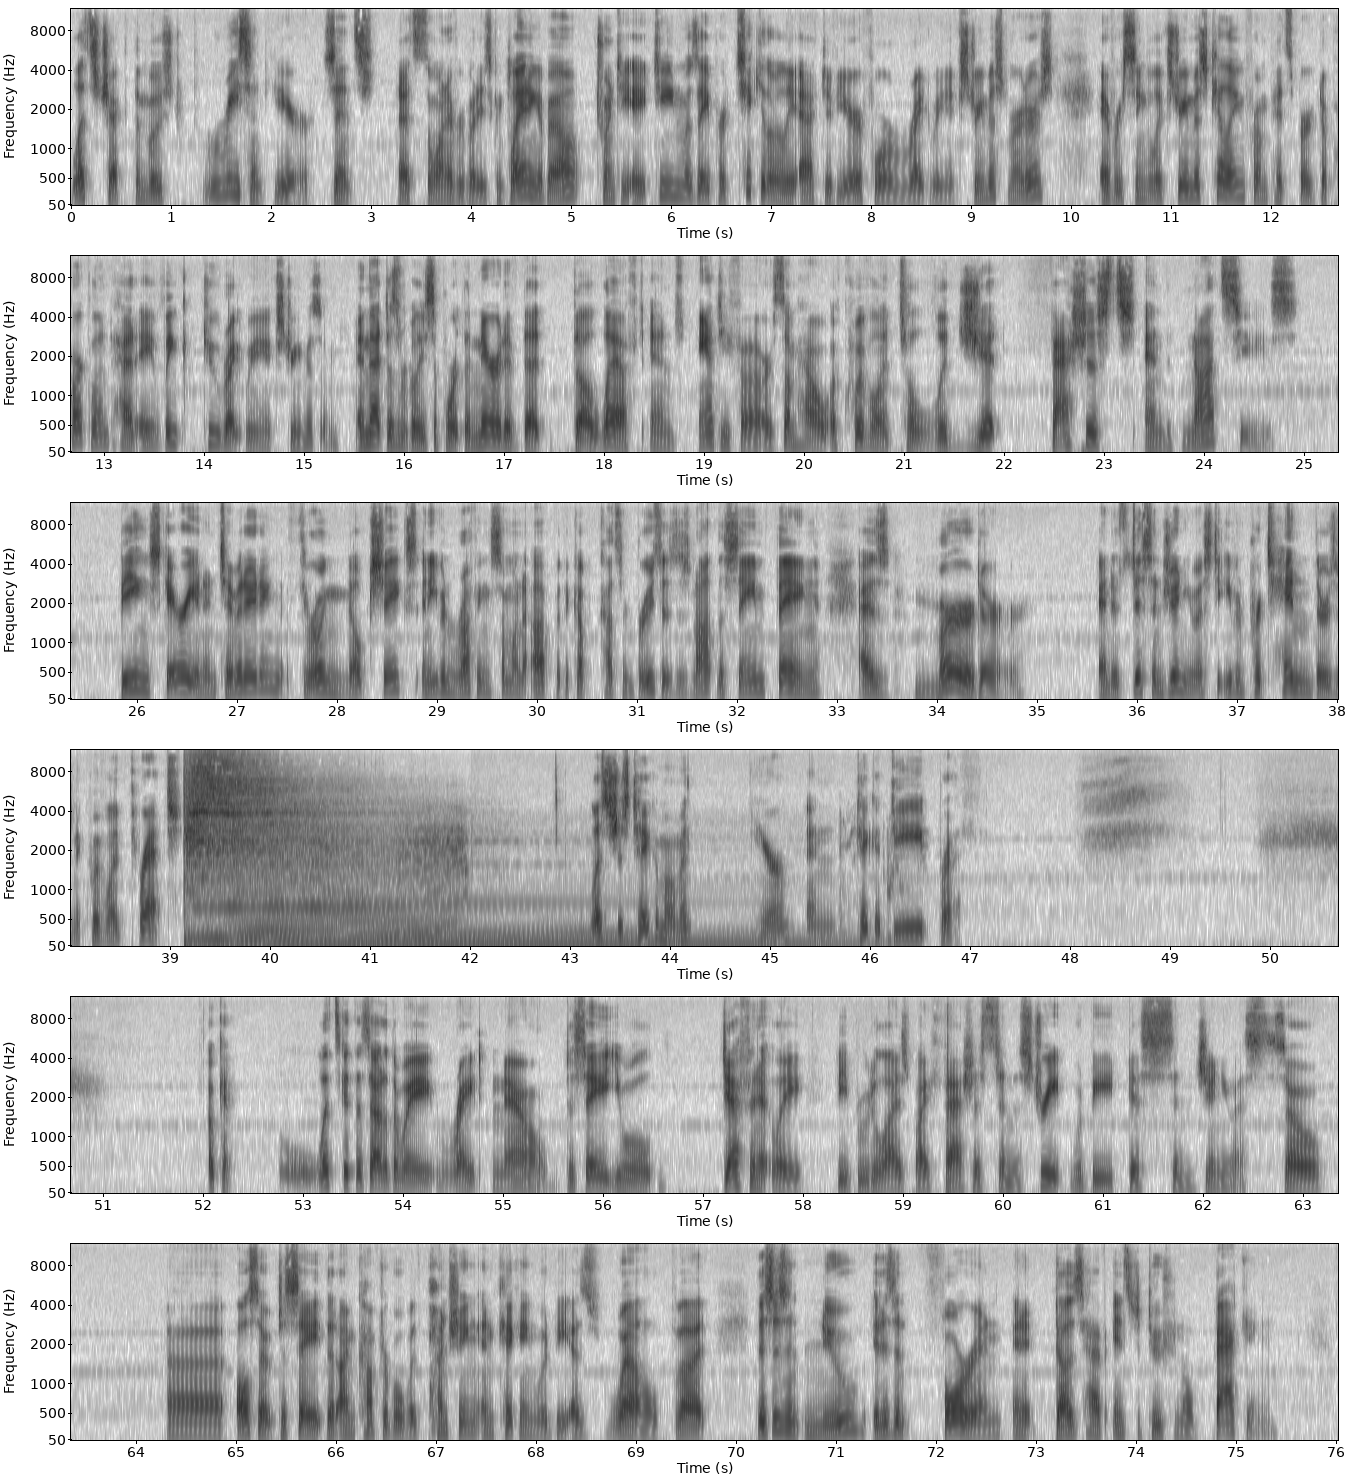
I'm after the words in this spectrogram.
let's check the most recent year, since that's the one everybody's complaining about. 2018 was a particularly active year for right wing extremist murders. Every single extremist killing from Pittsburgh to Parkland had a link to right wing extremism. And that doesn't really support the narrative that the left and Antifa are somehow equivalent to legit fascists and Nazis. Being scary and intimidating, throwing milkshakes, and even roughing someone up with a couple cuts and bruises is not the same thing as murder. And it's disingenuous to even pretend there's an equivalent threat. Let's just take a moment here and take a deep breath. Okay, let's get this out of the way right now. To say you will definitely be brutalized by fascists in the street would be disingenuous. So, uh, also, to say that I'm comfortable with punching and kicking would be as well, but this isn't new, it isn't foreign, and it does have institutional backing.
